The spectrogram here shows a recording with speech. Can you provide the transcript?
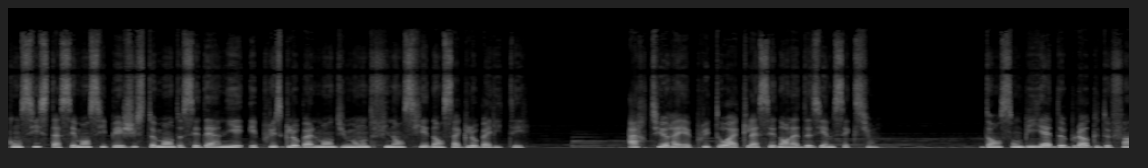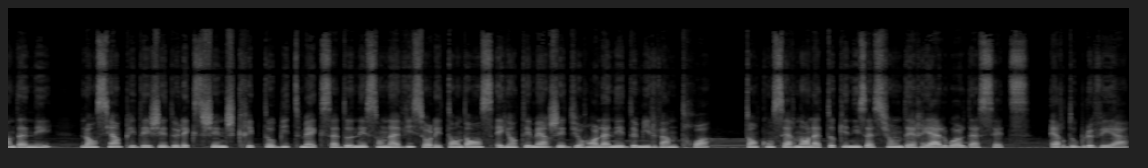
consiste à s'émanciper justement de ces derniers et plus globalement du monde financier dans sa globalité. Arthur est plutôt à classer dans la deuxième section. Dans son billet de blog de fin d'année, l'ancien PDG de l'exchange crypto BitMEX a donné son avis sur les tendances ayant émergé durant l'année 2023, tant concernant la tokenisation des Real World Assets, RWA,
